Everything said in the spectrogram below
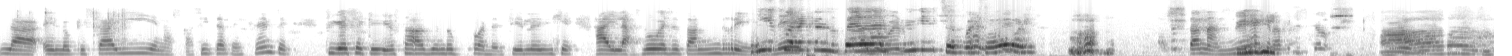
la, en lo que está ahí en las casitas de enfrente. Fíjese que yo estaba viendo por el cielo y dije, ay, las nubes están re favor. están a Sí. Ah,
